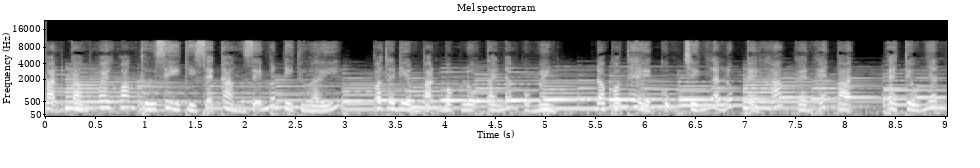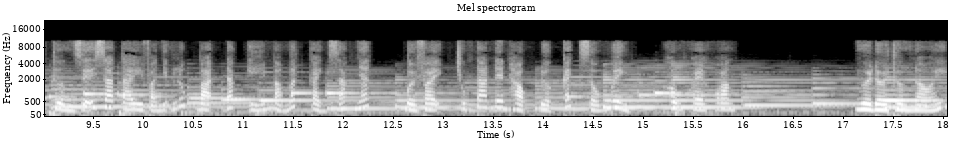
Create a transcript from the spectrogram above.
Bạn càng khoe khoang thứ gì thì sẽ càng dễ mất đi thứ ấy. Vào thời điểm bạn bộc lộ tài năng của mình, đó có thể cũng chính là lúc kẻ khác ghen ghét bạn. Kẻ tiểu nhân thường dễ ra tay vào những lúc bạn đắc ý mà mất cảnh giác nhất. Bởi vậy, chúng ta nên học được cách giấu mình, không khoe khoang. Người đời thường nói,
